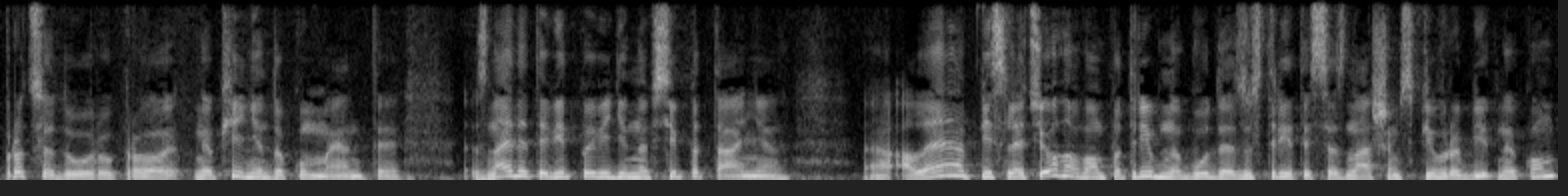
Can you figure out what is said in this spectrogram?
процедуру, про необхідні документи, знайдете відповіді на всі питання. Е, Але після цього вам потрібно буде зустрітися з нашим співробітником.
